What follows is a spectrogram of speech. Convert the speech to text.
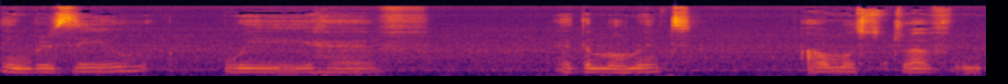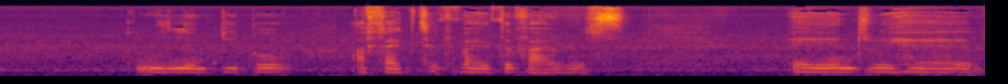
In Brazil, we have at the moment almost 12 million people affected by the virus, and we have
